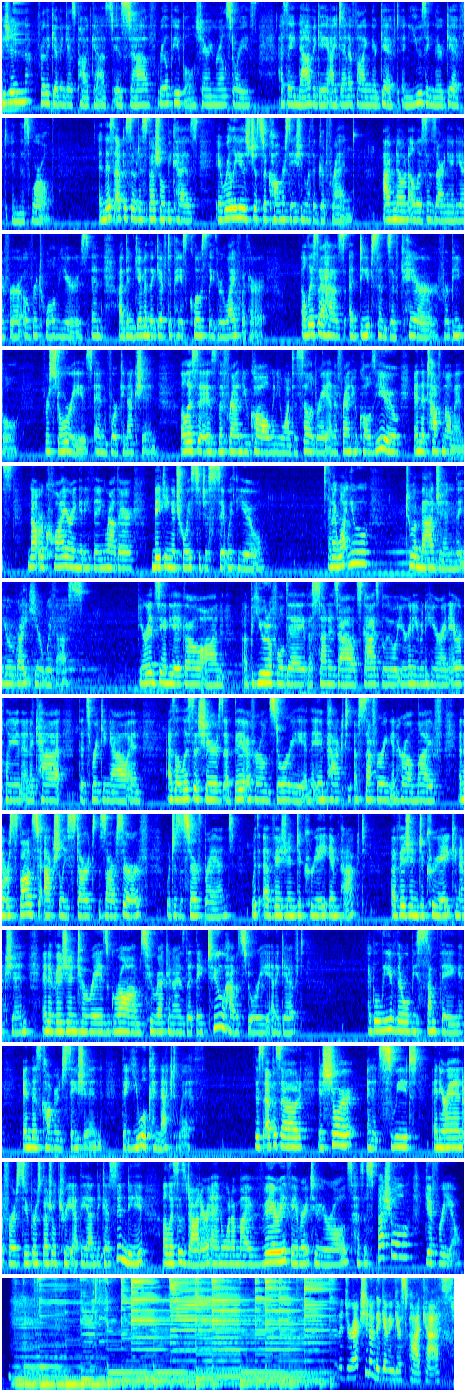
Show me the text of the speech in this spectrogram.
Vision for the Giving Gifts podcast is to have real people sharing real stories as they navigate identifying their gift and using their gift in this world. And this episode is special because it really is just a conversation with a good friend. I've known Alyssa Zarraonandia for over 12 years, and I've been given the gift to pace closely through life with her. Alyssa has a deep sense of care for people, for stories, and for connection. Alyssa is the friend you call when you want to celebrate, and the friend who calls you in the tough moments, not requiring anything, rather, making a choice to just sit with you. And I want you to imagine that you're right here with us. You're in San Diego on a beautiful day. The sun is out, sky's blue. You're going to even hear an airplane and a cat that's freaking out. And as Alyssa shares a bit of her own story and the impact of suffering in her own life, and the response to actually start Zar Surf, which is a surf brand, with a vision to create impact a vision to create connection, and a vision to raise Groms who recognize that they too have a story and a gift. I believe there will be something in this conversation that you will connect with. This episode is short and it's sweet, and you're in for a super special treat at the end because Cindy, Alyssa's daughter, and one of my very favorite two year olds, has a special gift for you. So the direction of the Giving Gifts podcast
